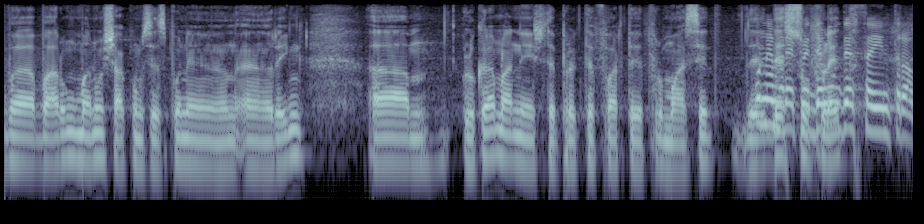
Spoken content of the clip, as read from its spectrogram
vă, vă arunc mănușa, cum se spune în, în ring. Uh, lucrăm la niște proiecte foarte frumoase, de, Punem de repede suflet. unde să intrăm.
